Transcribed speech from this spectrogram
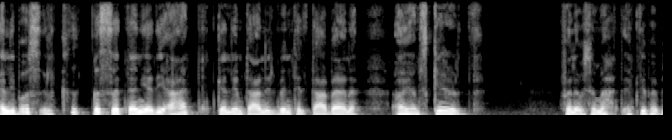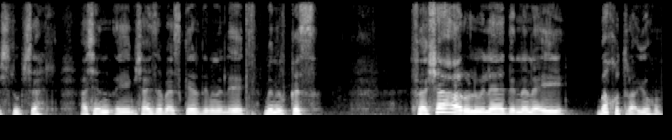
قال لي بص القصة التانية دي قعدت اتكلمت عن البنت التعبانة. I am scared. فلو سمحت اكتبها باسلوب سهل عشان إيه مش عايز أبقى سكيرد من الايه من القصة. فشعروا الولاد إن أنا إيه باخد رأيهم.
